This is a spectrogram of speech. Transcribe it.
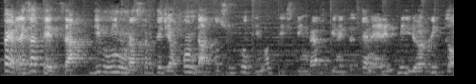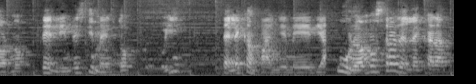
Per l'esattezza, in una strategia fondata sul continuo testing al fine di ottenere il miglior ritorno dell'investimento poi delle campagne media. 1. Mostrare le, car-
